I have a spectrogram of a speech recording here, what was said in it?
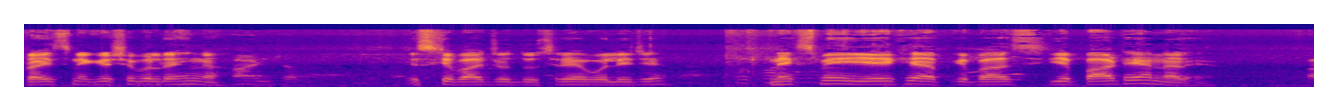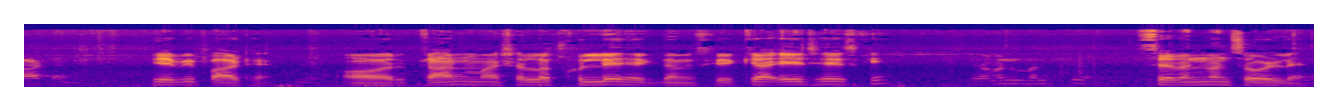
प्राइस नेगोशियबल रहेगा? हाँ इसके बाद जो दूसरे है वो लीजिए। नेक्स्ट में ये एक है आपके पास। ये पार्ट है या नर है? पार्ट है। ये भी पार्ट है। और कान माशाल्लाह खुले हैं एकदम इसके। क्या एज है इसकी? सेवन मंथ मंथ्स ओल्ड है।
